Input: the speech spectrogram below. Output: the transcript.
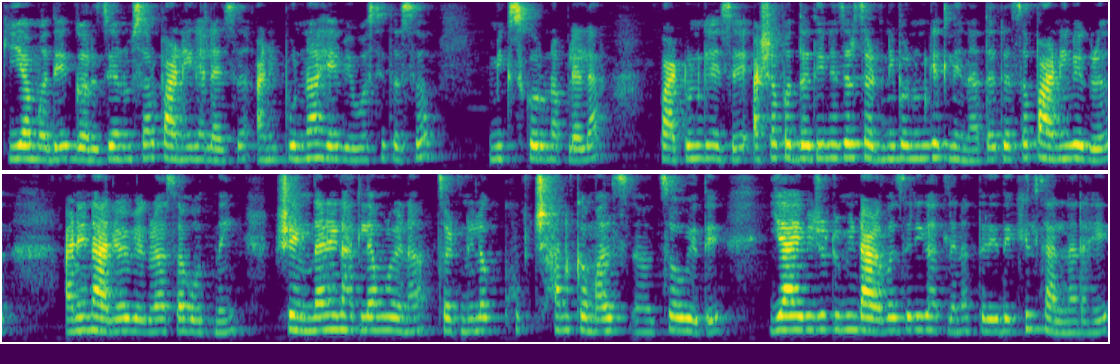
की यामध्ये गरजेनुसार पाणी घालायचं आणि पुन्हा हे व्यवस्थित असं मिक्स करून आपल्याला वाटून घ्यायचं आहे अशा पद्धतीने जर चटणी बनवून घेतली ना तर त्याचं पाणी वेगळं आणि नारळ वेगळा असा होत नाही. शेंगदाणे घातल्यामुळे ना चटणीला खूप छान कमाल च- चव येते. याऐवजी तुम्ही डाळवं जरी घातलं ना तरी देखील चालणार आहे.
